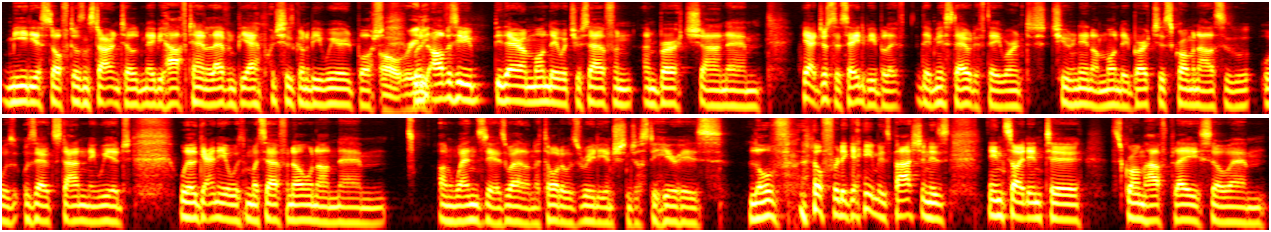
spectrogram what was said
media stuff doesn't start until maybe half 10, 11 p.m., which is going to be weird. But Oh, really? we'll obviously be there on Monday with yourself and and Birch and. Um, yeah, just to say to people if they missed out if they weren't tuning in on Monday, Birch's scrum analysis w- was was outstanding. We had Will Genia with myself and Owen on um, on Wednesday as well, and I thought it was really interesting just to hear his love love for the game, his passion, his insight into scrum half play. So um,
